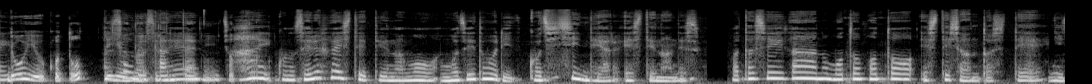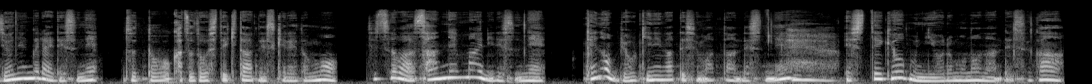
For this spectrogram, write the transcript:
にどういうことっていうのを簡単にちょっと、はい。このセルフエステっていうのはもう文字通りご自身でやるエステなんです。私があの、もともとエステシャンとして20年ぐらいですね、ずっと活動してきたんですけれども、実は3年前にですね、手の病気になってしまったんですね。エステ業務によるものなんですが、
